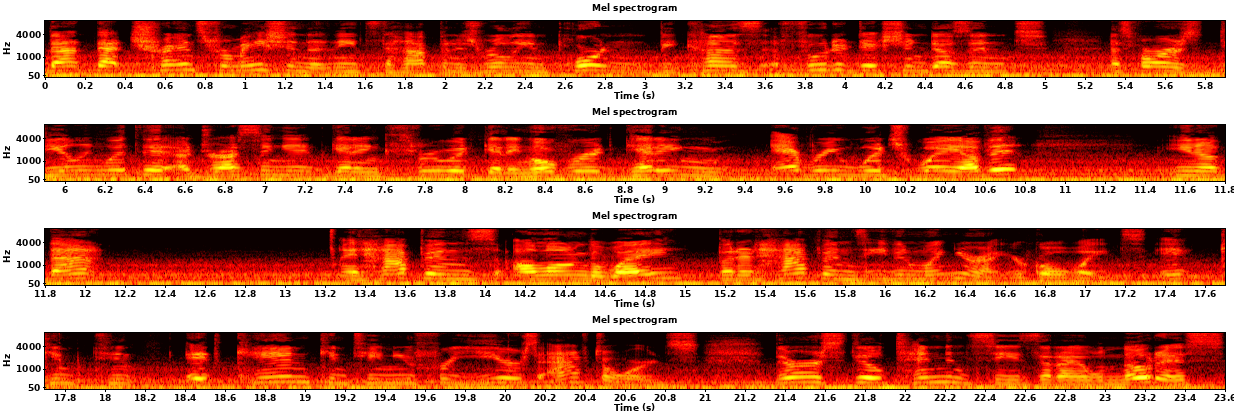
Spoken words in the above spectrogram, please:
that, that transformation that needs to happen is really important because food addiction doesn't, as far as dealing with it, addressing it, getting through it, getting over it, getting every which way of it, you know, that it happens along the way, but it happens even when you're at your goal weights. It can it can continue for years afterwards. There are still tendencies that I will notice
